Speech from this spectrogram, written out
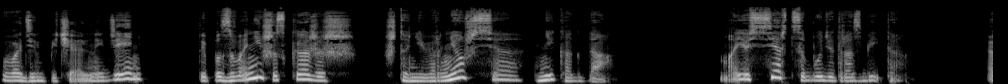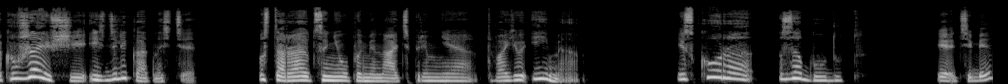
в один печальный день ты позвонишь и скажешь, что не вернешься никогда. Мое сердце будет разбито. Окружающие из деликатности постараются не упоминать при мне твое имя. И скоро забудут. И о тебе,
